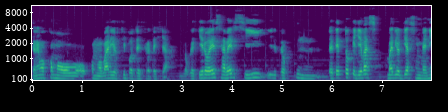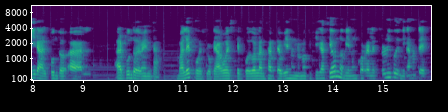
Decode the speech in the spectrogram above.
tenemos como, varios tipos de estrategia. Lo que quiero es saber si mm, detecto que llevas varios días sin venir al punto, al, al punto de venta. ¿Vale? Pues lo que hago es que puedo lanzarte o bien una notificación o bien un correo electrónico indicándote,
